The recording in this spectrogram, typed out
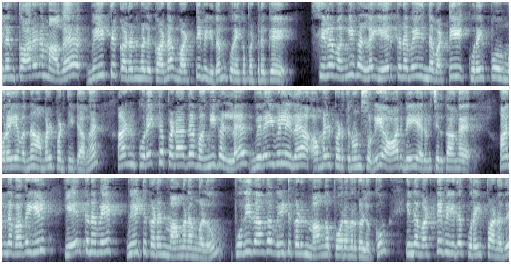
இதன் காரணமாக வீட்டு கடன்களுக்கான வட்டி விகிதம் குறைக்கப்பட்டிருக்கு. சில வங்கிகள்ல ஏற்கனவே இந்த வட்டி குறைப்பு முறையை வந்து அமல்படுத்திட்டாங்க. அண்ட் குறைக்கப்படாத வங்கிகள்ல விரைவில் இதை அமல்படுத்தணும்னு சொல்லி ஆர்பிஐ அறிவிச்சிருக்காங்க. அந்த வகையில் ஏற்கனவே வீட்டு கடன் வாங்கினவங்களும் புதிதாக வீட்டு கடன் வாங்க போறவர்களுக்கும் இந்த வட்டி விகித குறைப்பானது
